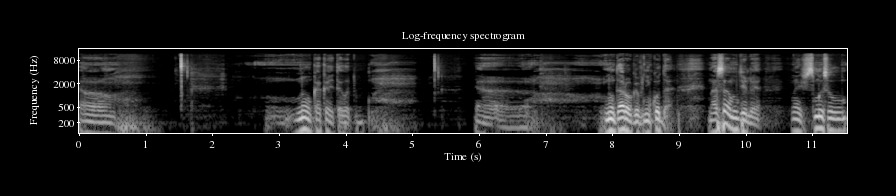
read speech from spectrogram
э, ну какая-то вот э, ну дорога в никуда. На самом деле, значит, смысл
